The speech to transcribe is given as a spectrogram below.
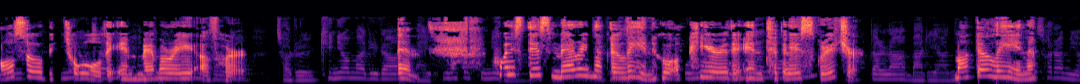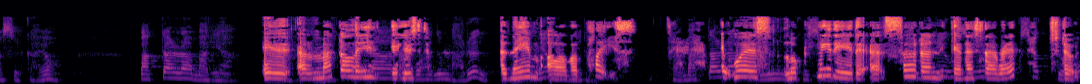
also be told in memory of her. Then, who is this Mary Magdalene who appeared in today's scripture? Magdalene, uh, Magdalene is the name of a place. It was located at southern Gennesaret to the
